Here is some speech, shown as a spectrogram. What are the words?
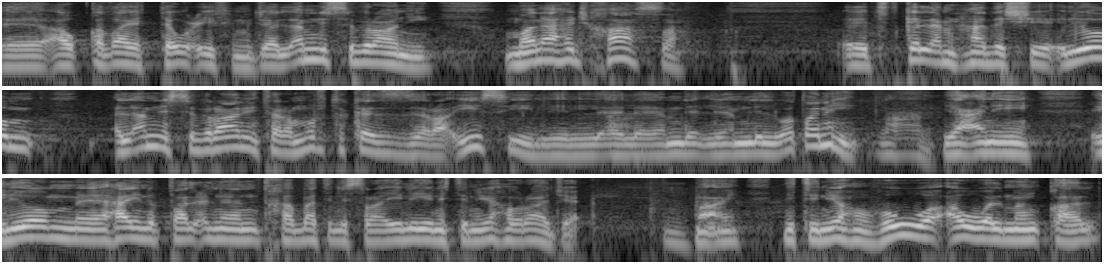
أو قضايا التوعية في مجال الأمن السبراني. مناهج خاصة. آه، تتكلم عن هذا الشيء. اليوم الأمن السبراني ترى مرتكز رئيسي لل- للامن للأمن الوطني. نعم. يعني اليوم هاي نطلع لنا الانتخابات الإسرائيلية. نتنياهو راجع. معي؟ نتنياهو هو أول من قال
